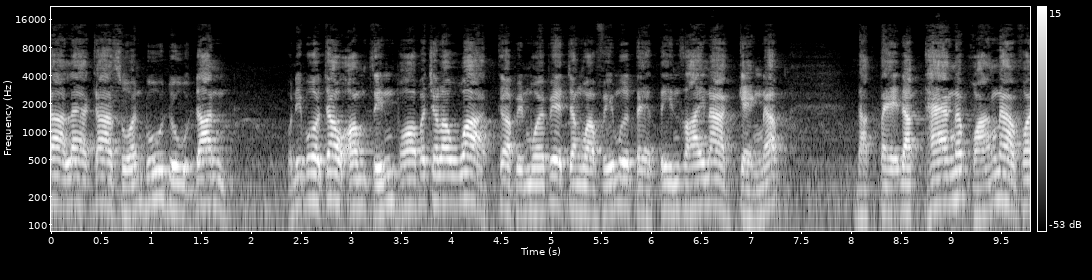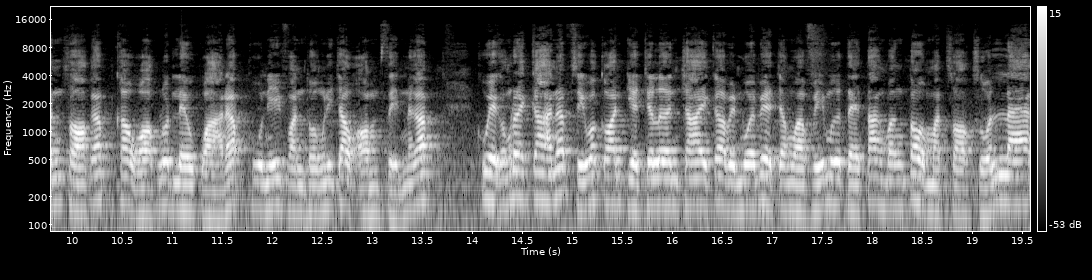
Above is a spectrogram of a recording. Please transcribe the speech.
กล้าแลกกล้าสวนบูดุดัน วันนี้พวกเจ้าอมสินพอพัชรวาดก็เป็นมวยเพศจังหวะฝีมือแต่ตีนซ้ายหน้าเก่งนะครับ ดักเตะดักแทงนะขวางหน้าฟันศอกครับเข้าออกรวดเร็วกว่านะครับคู่นี้ฟันธงที่เจ้าออมสินนะครับคู่เอกของรายการนะครับศิวกรเกียรติเจริญชัยก็เป็นมวยเพศจังหวะฝีมือแต่ตั้งบังโต้หมัดศอกสวนแรง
